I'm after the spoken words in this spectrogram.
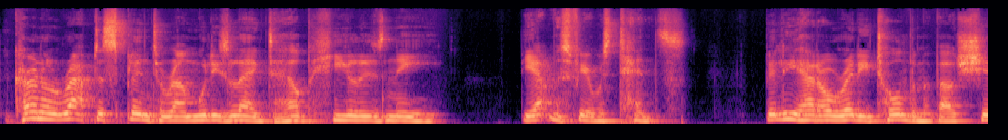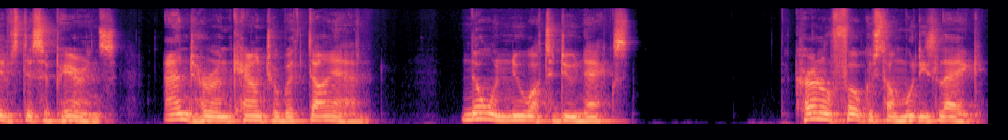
The Colonel wrapped a splint around Woody's leg to help heal his knee. The atmosphere was tense. Billy had already told them about Shiv's disappearance and her encounter with Diane. No one knew what to do next. The Colonel focused on Woody's leg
